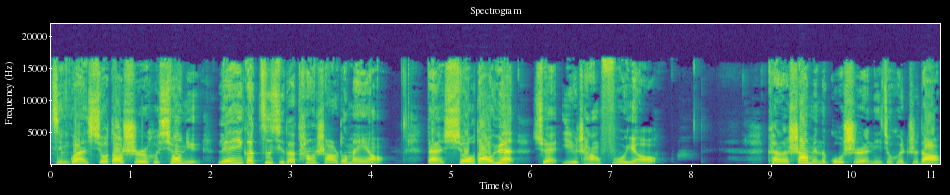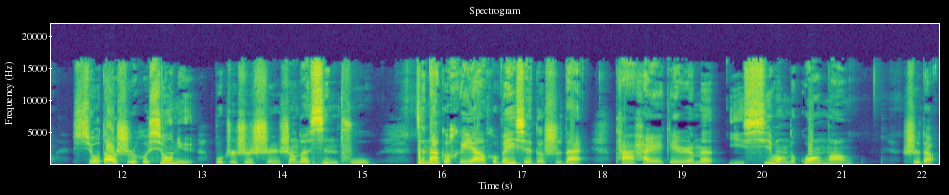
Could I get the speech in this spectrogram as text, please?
尽管修道士和修女连一个自己的汤勺都没有，但修道院却异常富有。看了上面的故事，你就会知道。修道士和修女不只是神圣的信徒，在那个黑暗和危险的时代，他还给人们以希望的光芒。是的，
